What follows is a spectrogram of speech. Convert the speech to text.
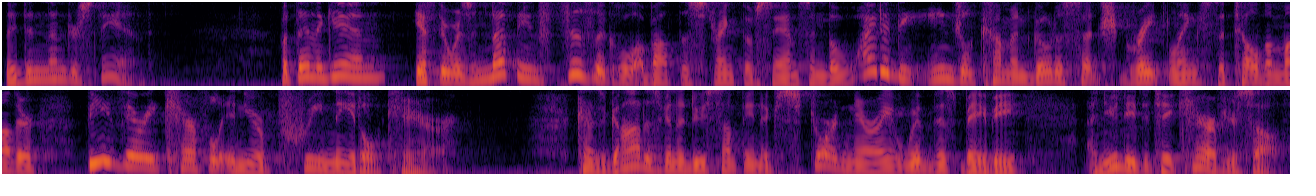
they didn't understand. But then again, if there was nothing physical about the strength of Samson, then why did the angel come and go to such great lengths to tell the mother, be very careful in your prenatal care? Because God is going to do something extraordinary with this baby, and you need to take care of yourself.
